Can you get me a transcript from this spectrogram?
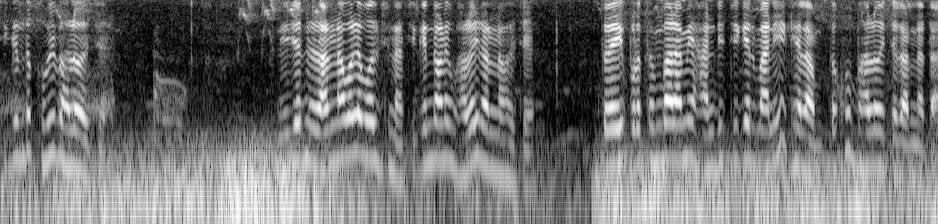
চিকেন তো খুবই ভালো হয়েছে। নিজের রান্না বলে বলছি না চিকেনটা অনেক ভালোই রান্না হয়েছে। তো এই প্রথমবার আমি হান্ডি চিকেন বানিয়ে খেলাম, তো খুব ভালো হয়েছে রান্নাটা।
